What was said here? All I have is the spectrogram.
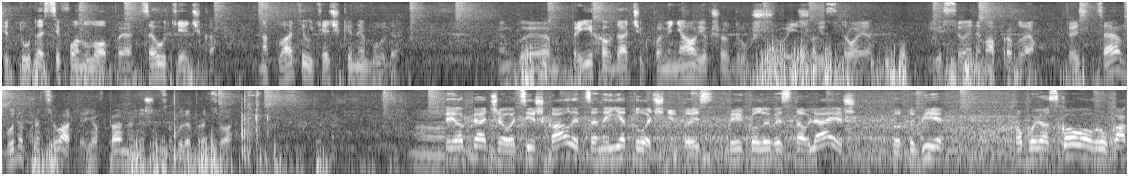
чи тут сифон лопає, це утечка. На платі утечки не буде. Якби приїхав, датчик поміняв, якщо вдруг вийшов із строя. І все, і нема проблем. Тобто це буде працювати. Я впевнений, що це буде працювати. І опять же, оці шкали це не є точні. Тобто ти коли виставляєш, то тобі обов'язково в руках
